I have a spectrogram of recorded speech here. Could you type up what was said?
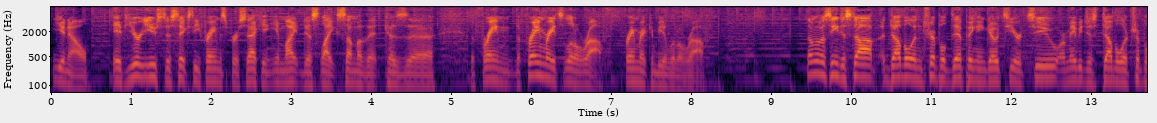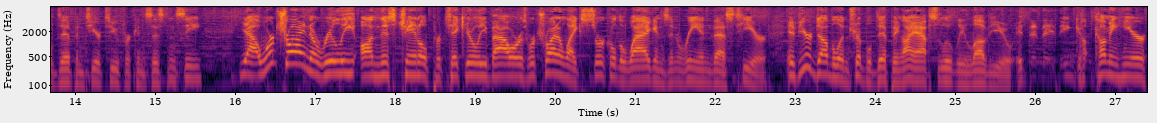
you know, if you're used to 60 frames per second, you might dislike some of it because uh, the frame the frame rate's a little rough. Frame rate can be a little rough. Some of us need to stop double and triple dipping and go tier two, or maybe just double or triple dip and tier two for consistency. Yeah, we're trying to really, on this channel particularly, Bowers, we're trying to like circle the wagons and reinvest here. If you're double and triple dipping, I absolutely love you. It, it, it, coming here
